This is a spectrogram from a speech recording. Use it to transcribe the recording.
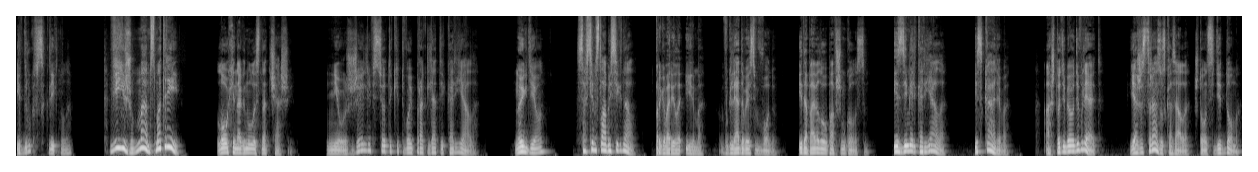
и вдруг вскликнула. «Вижу! Мам, смотри!» Лоухи нагнулась над чашей. «Неужели все-таки твой проклятый Карьяла? Ну и где он?» «Совсем слабый сигнал», – проговорила Ильма, вглядываясь в воду, и добавила упавшим голосом. «Из земель Карьяла, из Калева, «А что тебя удивляет? Я же сразу сказала, что он сидит дома».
